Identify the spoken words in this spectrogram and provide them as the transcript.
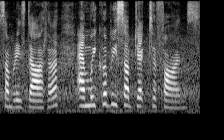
somebody's data, and we could be subject to fines.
